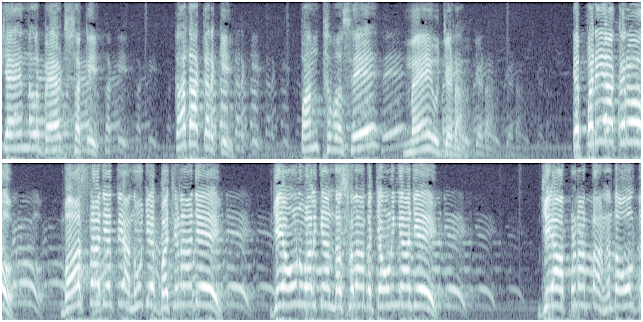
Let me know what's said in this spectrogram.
ਚੈਨ ਨਾਲ ਬੈਠ ਸਕੇ। ਕਾਦਾ ਕਰਕੇ? ਪੰਥ ਵਸੇ ਮੈਂ ਉਜੜਾ। ਇਹ ਪੜਿਆ ਕਰੋ ਵਾਸਤਾ ਜੇ ਤੁਹਾਨੂੰ ਜੇ ਬਚਣਾ ਜੇ ਜੇ ਆਉਣ ਵਾਲੀਆਂ ਨਸਲਾਂ ਬਚਾਉਣੀਆਂ ਜੇ ਜੇ ਆਪਣਾ ਧਨ ਦੌਲਤ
